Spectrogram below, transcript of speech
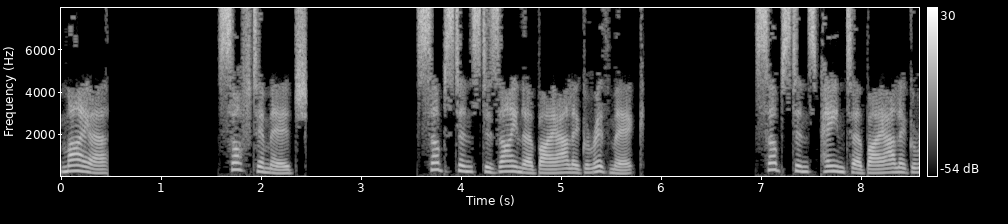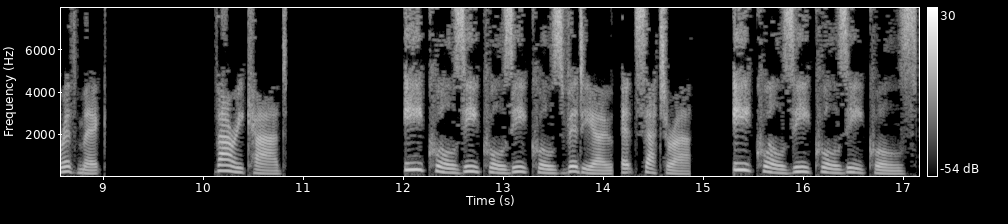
Maya Softimage Substance Designer by Allegorithmic Substance Painter by Allegorithmic Varicad. Equals equals equals video etc equals equals equals.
